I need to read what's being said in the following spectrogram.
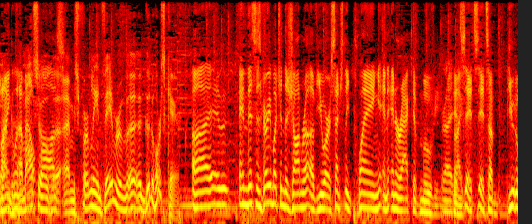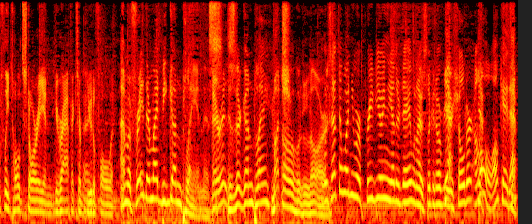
wrangling I'm up also outlaws. uh, I'm firmly in favor of uh, good horse care. Uh, and this is very much in the genre of you are essentially playing an interactive movie. Right. It's it's it's a beautifully told story, and the graphics are beautiful. And I'm afraid there might be gunplay in this. There is. Is there gunplay? Much. Oh lord. Was that the one you were previewing the other day when I was looking over Yeah. your shoulder? Oh, Yeah. okay. That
